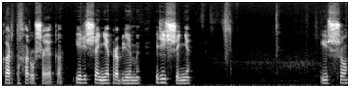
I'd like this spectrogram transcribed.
Карта хороша яка. І рішення проблеми. Рішення. І що?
